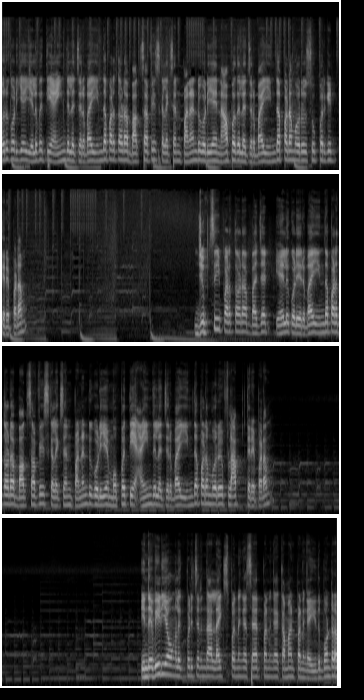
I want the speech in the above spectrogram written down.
ஒரு கோடியே எழுபத்தி ஐந்து லட்ச ரூபாய். இந்த படத்தோட பாக்ஸ் ஆஃபீஸ் கலெக்ஷன் பன்னெண்டு கோடியே நாற்பது லட்ச ரூபாய். இந்த படம் ஒரு சூப்பர் ஹிட் திரைப்படம். ஜிப்சி படத்தோட பட்ஜெட் ஏழு கோடி ரூபாய். இந்த படத்தோட பாக்ஸ் ஆஃபீஸ் கலெக்ஷன் பன்னெண்டு கோடியே முப்பத்தி ஐந்து லட்ச ரூபாய். இந்த படம் ஒரு ஃப்ளாப் திரைப்படம். இந்த வீடியோ உங்களுக்கு பிடிச்சிருந்தா லைக்ஸ் பண்ணுங்கள் ஷேர் பண்ணுங்கள் கமெண்ட் பண்ணுங்கள் இது போன்ற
